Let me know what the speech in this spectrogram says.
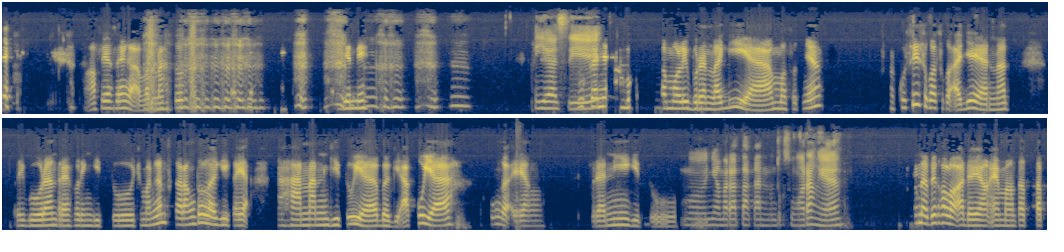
Maaf ya, saya nggak pernah tuh. Gini, Iya sih. bukannya bukan mau liburan lagi ya, maksudnya aku sih suka-suka aja ya, Nat. Liburan, traveling gitu. Cuman kan sekarang tuh lagi kayak tahanan gitu ya, bagi aku ya. Aku nggak yang berani gitu. menyamaratakan untuk semua orang ya. Tapi kalau ada yang emang tetap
